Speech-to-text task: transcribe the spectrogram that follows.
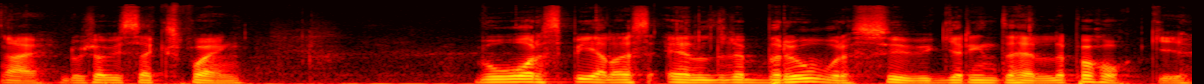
Nej, då kör vi 6 poäng. Vår spelares äldre bror suger inte heller på hockey.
